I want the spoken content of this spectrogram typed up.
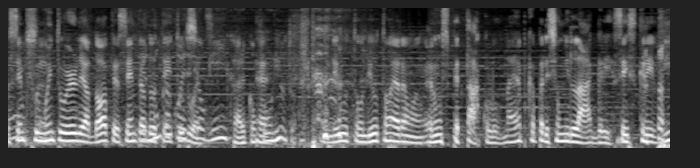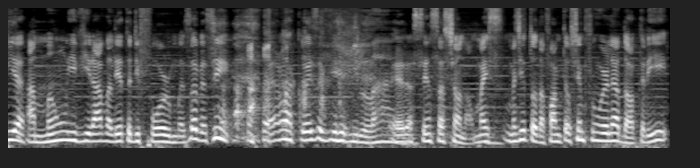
Eu sempre fui muito early adopter, sempre eu adotei tudo antes. alguém, cara, que comprou é. o Newton. O Newton, o Newton era, uma, era um espetáculo. Na época parecia um milagre. Você escrevia a mão e virava letra de forma, sabe assim? Era uma coisa que Milagre. era sensacional. Mas, mas de toda forma, então eu sempre fui um early adopter. E,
